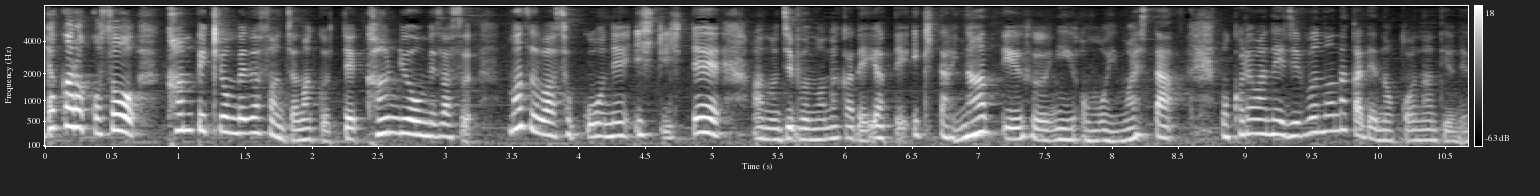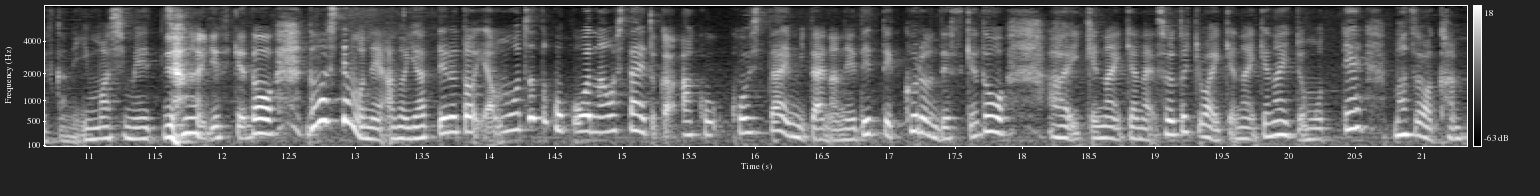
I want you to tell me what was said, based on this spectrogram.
だからこそ完璧を目指すんじゃなくて完了を目指すまずはそこをね意識してあの自分の中でやっていきたいなっていうふうに思いましたもうこれはね自分の中でのこう何て言うんですかね戒めじゃないですけどどうしてもねあのやってるといやもうちょっとここを直したいとかあここうしたいみたいなね出てくるんですけどあいけないいけないそういう時はいけないいけないと思ってまずは完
